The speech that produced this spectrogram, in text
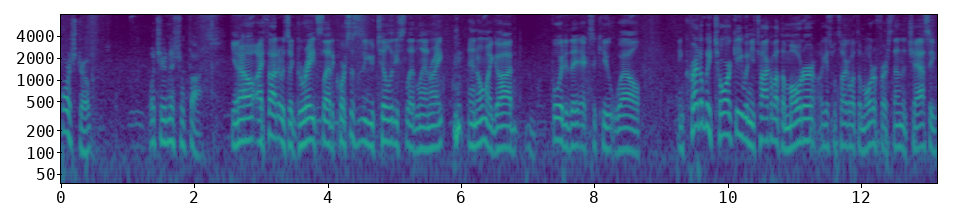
four-stroke. What's your initial thoughts? You know, I thought it was a great sled. Of course, this is a utility sled, Lenn, right? And oh my God, boy, did they execute well. Incredibly torquey when you talk about the motor. I guess we'll talk about the motor first, then the chassis.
